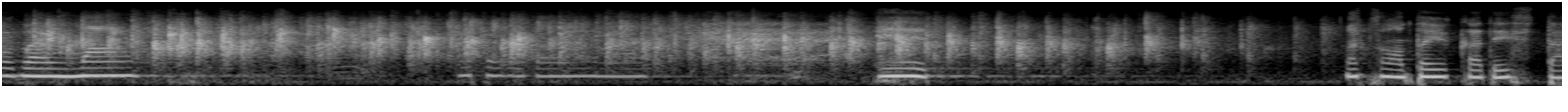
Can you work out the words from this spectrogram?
ございます。ありがとうございます。えー、松本ゆかでした。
